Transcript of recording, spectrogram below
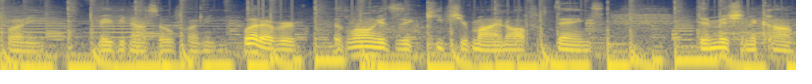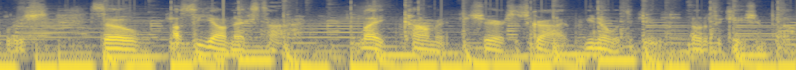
funny. Maybe not so funny. Whatever. As long as it keeps your mind off of things, then mission accomplished. So, I'll see y'all next time. Like, comment, share, subscribe. You know what to do. Notification bell.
